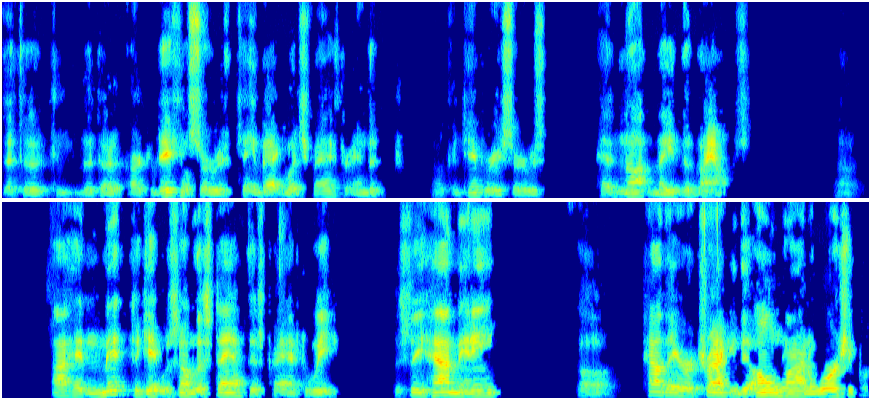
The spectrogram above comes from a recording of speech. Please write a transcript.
That the that the, our traditional service came back much faster, and the uh, contemporary service has not made the bounce. Uh, I had meant to get with some of the staff this past week to see how many, uh, how they are attracting the online worshipers,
